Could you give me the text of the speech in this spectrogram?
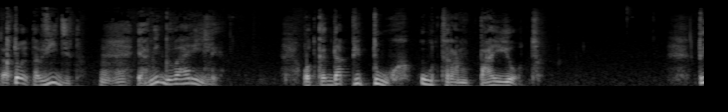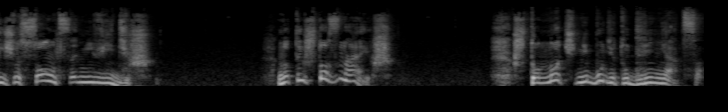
Кто это видит? И они говорили, вот когда петух утром поет, ты еще солнца не видишь. Но ты что знаешь? Что ночь не будет удлиняться.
